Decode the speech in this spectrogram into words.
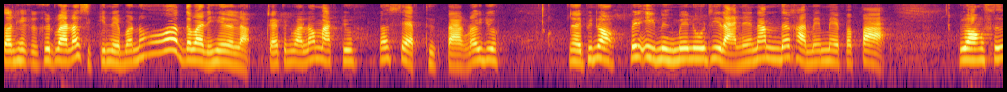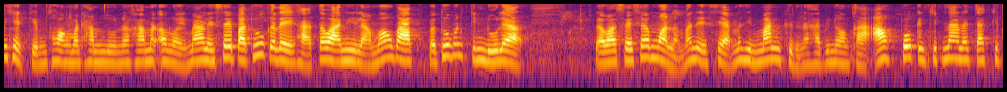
ตอนเฮ็ดก็ขึ้นว่าเราสิกินได้บ้านาอแต่วันนี้เฮ็ดแล้วล่ะกลายเป็นว่าเรามักอยู่เราแสบถึกปากเราอยู่ไหนพี่น้องเป็นอีกหนึ่งเมนูที่หลานแนะนำเด้อค่ะแม่ๆป้าๆ ลองซื้อเห็ดเข็มทองมาทำดูนะคะ มันอร่อยมากเลยเส้ปลาทูก็ได้ค่ะ แต่ว่านี่แหละมองปลาปลาทูมันกินดูแล้วแล้วว่าเส่แซลมอนอะมันเด้แสบมันสิมั่นขึ้นนะคะพี่น้องค่ะ เอ้าพบกันคลิปหน้านะจ๊ะคลิป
